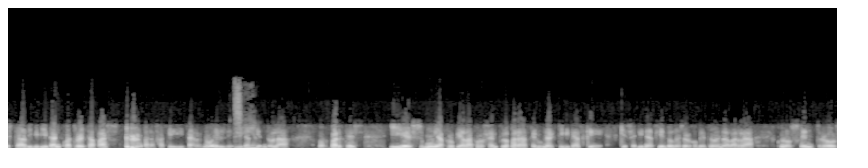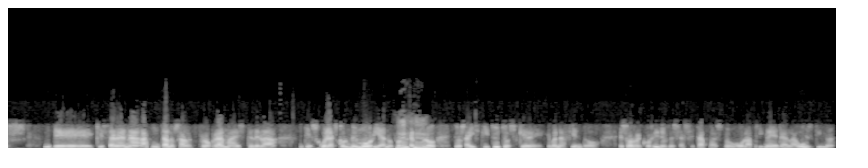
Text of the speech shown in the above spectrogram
está dividida en cuatro etapas para facilitar ¿no? el ir haciéndola por partes y es muy apropiada, por ejemplo, para hacer una actividad que, que se viene haciendo desde el Gobierno de Navarra con los centros de, que están apuntados al programa este de la de escuelas con memoria, ¿no? Por ejemplo, entonces hay institutos que, que, van haciendo esos recorridos de esas etapas, ¿no? O la primera, la última,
